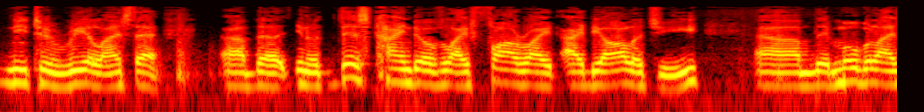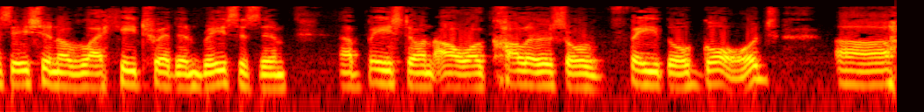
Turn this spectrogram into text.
need to realize that the you know this kind of like far right ideology, um, the mobilization of like hatred and racism uh, based on our colors or faith or God uh,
